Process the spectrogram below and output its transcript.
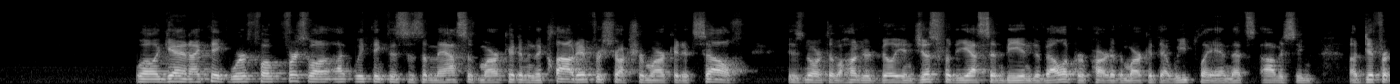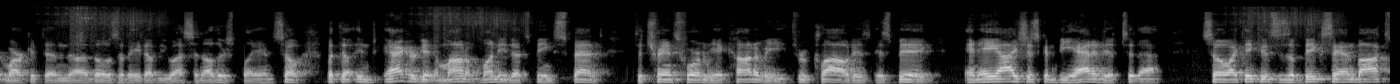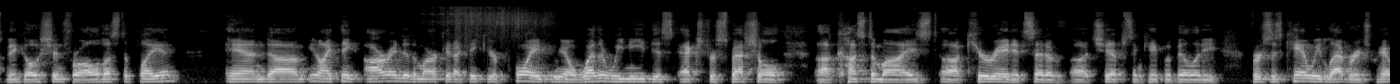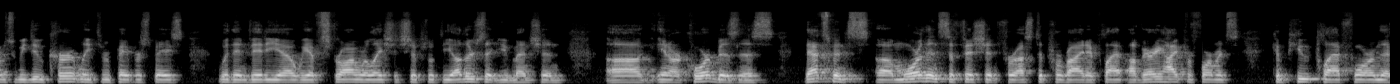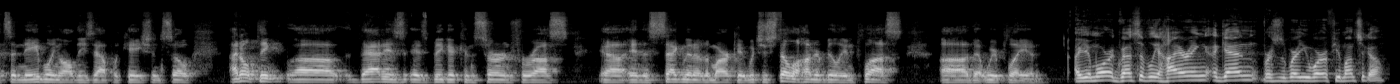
Well, again, I think we're fo- first of all, we think this is a massive market. I mean, the cloud infrastructure market itself is north of 100 billion just for the SMB and developer part of the market that we play in. That's obviously a different market than uh, those of AWS and others play in. So, but the aggregate amount of money that's being spent to transform the economy through cloud is is big, and AI is just going to be additive to that. So, I think this is a big sandbox, big ocean for all of us to play in. And um, you know, I think our end of the market. I think your point. You know, whether we need this extra special, uh, customized, uh, curated set of uh, chips and capability versus can we leverage, perhaps we do currently through Paperspace with NVIDIA. We have strong relationships with the others that you mentioned uh, in our core business. That's been uh, more than sufficient for us to provide a, plat- a very high performance compute platform that's enabling all these applications. So I don't think uh, that is as big a concern for us uh, in the segment of the market, which is still 100 billion plus uh, that we're playing. Are you more aggressively hiring again versus where you were a few months ago?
